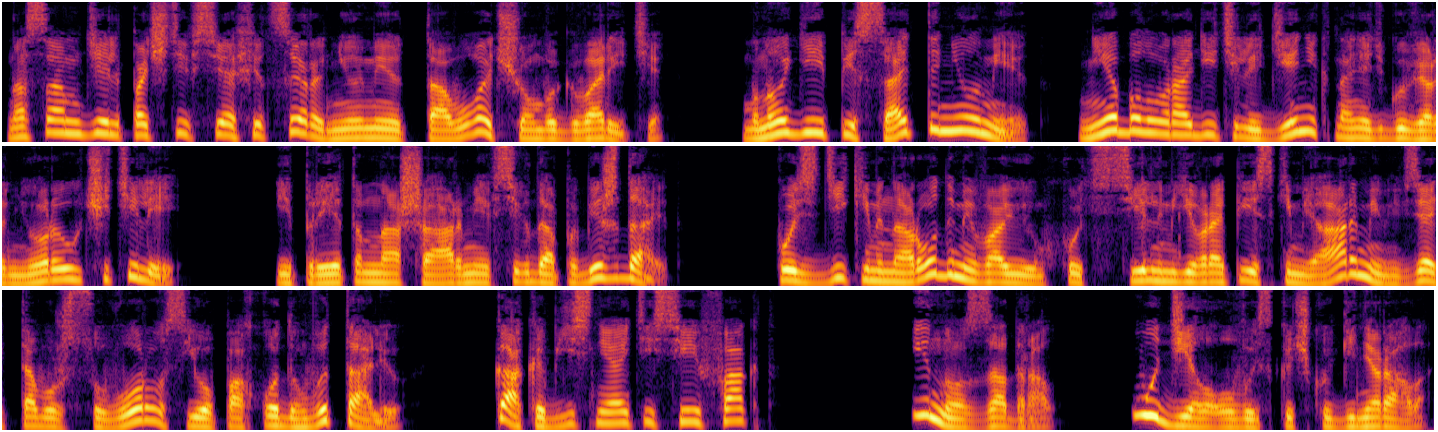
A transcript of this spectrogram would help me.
На самом деле почти все офицеры не умеют того, о чем вы говорите. Многие писать-то не умеют. Не было у родителей денег нанять гувернера и учителей. И при этом наша армия всегда побеждает. Хоть с дикими народами воюем, хоть с сильными европейскими армиями, взять того же Суворова с его походом в Италию. Как объясняете сей факт? И нос задрал. Уделал выскочку генерала.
